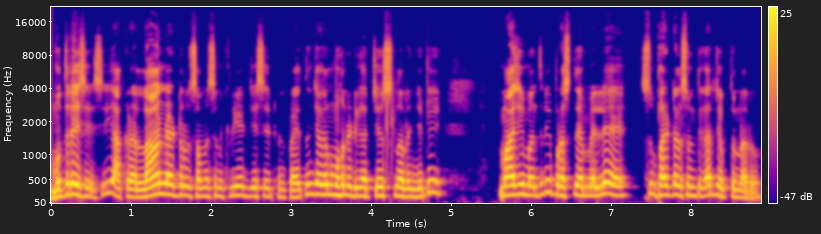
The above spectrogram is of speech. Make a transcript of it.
ముద్రేసేసి అక్కడ లాండ్ ఆర్డర్ సమస్యను క్రియేట్ చేసేటువంటి ప్రయత్నం జగన్మోహన్ రెడ్డి గారు చేస్తున్నారని చెప్పి మాజీ మంత్రి ప్రస్తుత ఎమ్మెల్యే సు- పరిటాల సునీత గారు చెప్తున్నారు.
